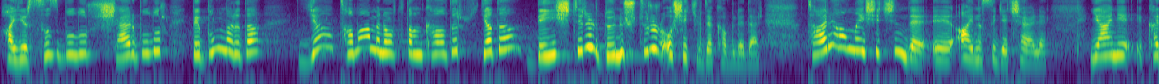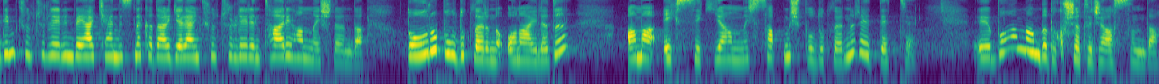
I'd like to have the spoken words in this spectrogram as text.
hayırsız bulur, şer bulur ve bunları da ya tamamen ortadan kaldırır ya da değiştirir, dönüştürür o şekilde kabul eder. Tarih anlayışı için de e, aynısı geçerli. Yani kadim kültürlerin veya kendisine kadar gelen kültürlerin tarih anlayışlarında doğru bulduklarını onayladı ama eksik, yanlış, sapmış bulduklarını reddetti. E, bu anlamda da kuşatıcı aslında.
